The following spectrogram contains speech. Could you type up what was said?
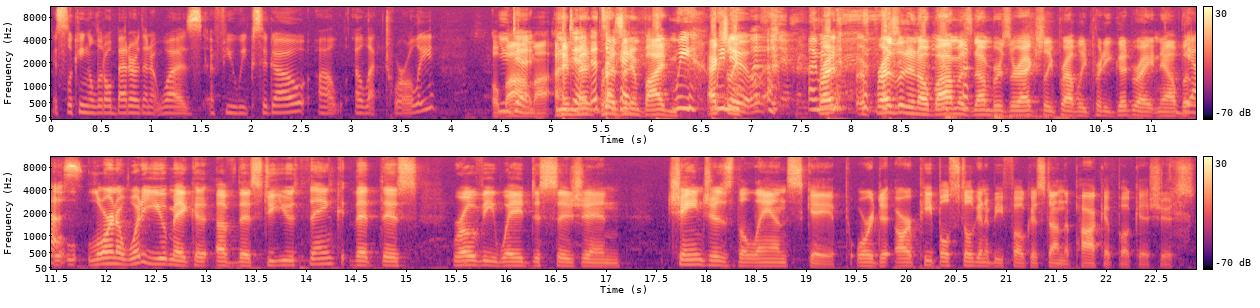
it's looking a little better than it was a few weeks ago uh, electorally. You did. Obama. You I did. meant It's President okay. Biden. We, Actually, we knew. I mean, Pre- President Obama's numbers are actually probably pretty good right now. But Yes. L- Lorna, what do you make of this? Do you think that this Roe v. Wade decision changes the landscape, or do, are people still going to be focused on the pocketbook issues?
